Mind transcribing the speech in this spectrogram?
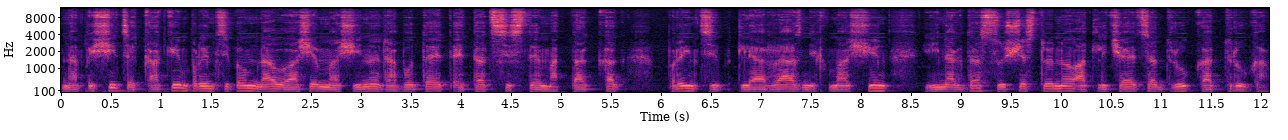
Напишите, каким принципом на вашей машине работает эта система, так как принцип для разных машин иногда существенно отличается друг от друга.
